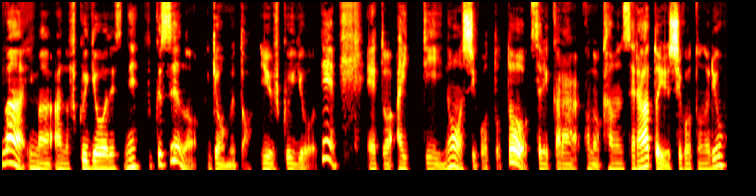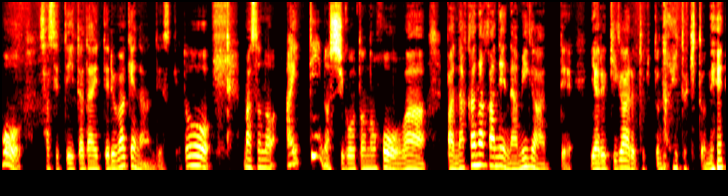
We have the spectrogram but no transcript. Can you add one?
は、今、あの、副業ですね。複数の業務という副業で、えっ、と、IT の仕事と、それから、このカウンセラーという仕事の両方をさせていただいてるわけなんですけど、まあ、その IT の仕事の方は、まあ、なかなかね、波があって、やる気がある時とない時とね、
